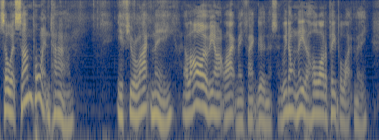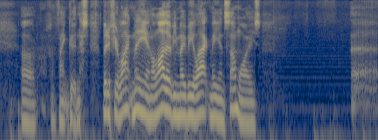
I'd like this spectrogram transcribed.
So, at some point in time, if you're like me, a lot of you aren't like me, thank goodness. We don't need a whole lot of people like me. Uh, thank goodness. But if you're like me, and a lot of you may be like me in some ways, uh,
